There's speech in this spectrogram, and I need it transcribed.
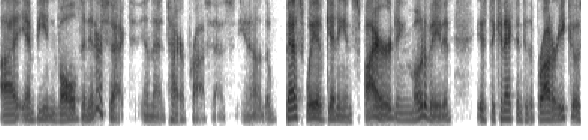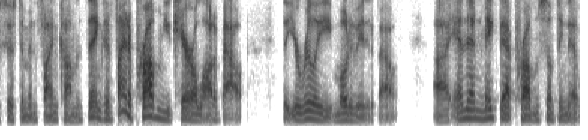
uh, and be involved and intersect in that entire process. You know, the best way of getting inspired and motivated is to connect into the broader ecosystem and find common things and find a problem you care a lot about that you're really motivated about. Uh, and then make that problem something that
